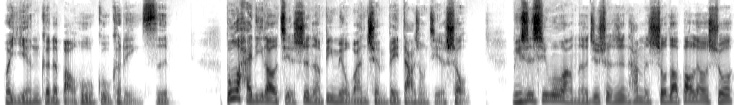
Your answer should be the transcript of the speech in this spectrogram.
会严格的保护顾客的隐私。不过，海底捞解释呢，并没有完全被大众接受。民事新闻网呢就宣称，他们收到爆料说，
